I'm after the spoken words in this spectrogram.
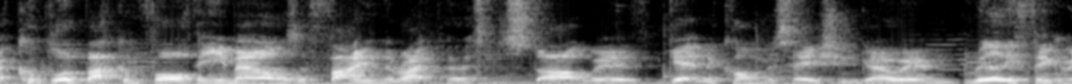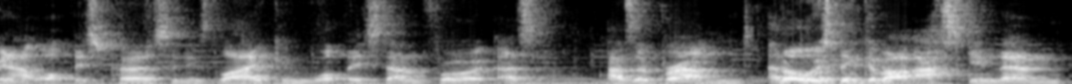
a couple of back and forth emails of finding the right person to start with, getting a conversation going, really figuring out what this person is like and what they stand for as as a brand. I'd always think about asking them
